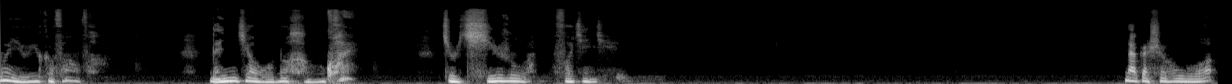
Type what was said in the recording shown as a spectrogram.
没有一个方法，能叫我们很快就骑入啊佛境界？那个时候我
